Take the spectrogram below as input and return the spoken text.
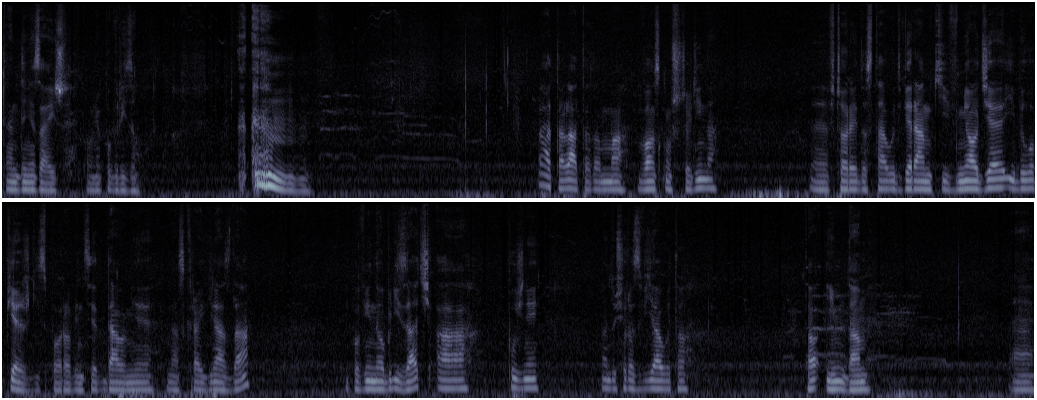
Tędy nie zajrzę, bo mnie pogryzą. Lata, lata, tam ma wąską szczelinę. E, Wczoraj dostały dwie ramki w miodzie i było pierzgi sporo, więc je dałem je na skraj gniazda i powinny oblizać, a później będą się rozwijały, to, to im dam e,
